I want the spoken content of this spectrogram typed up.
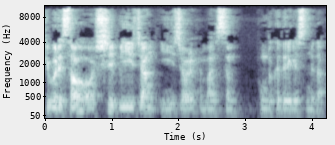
히브리서 12장 2절 말씀 봉독해 드리겠습니다.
